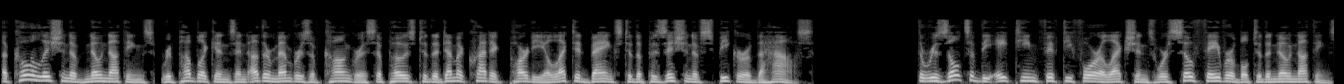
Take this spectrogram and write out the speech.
A coalition of Know-Nothings, Republicans and other members of Congress opposed to the Democratic Party elected Banks to the position of Speaker of the House. The results of the 1854 elections were so favorable to the Know-Nothings,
